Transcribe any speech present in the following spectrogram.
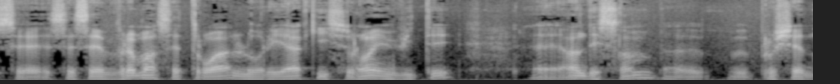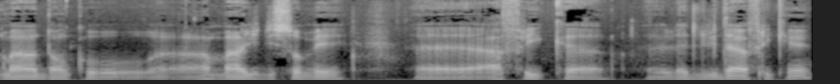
c'est vraiment ces trois lauréats qui seront invités en décembre prochainement, donc en marge du sommet Afrique, les leaders africains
